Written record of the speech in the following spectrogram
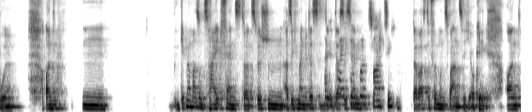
cool. Und mh, mm, gib mir mal so ein Zeitfenster zwischen, also ich meine, das, das ist ja. 25. Da warst du 25, okay. Und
